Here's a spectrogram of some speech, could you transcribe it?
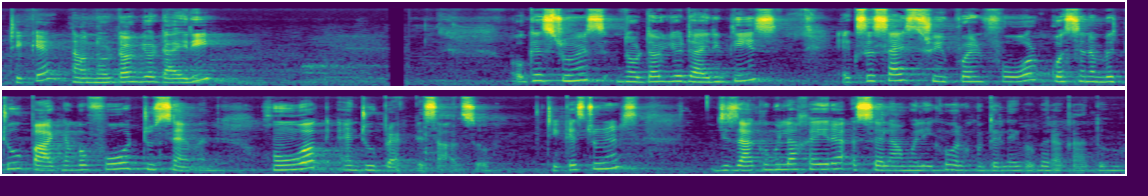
ठीक है? Now note down your diary okay students note down your diary please exercise 3.4 question number two part number four two seven homework and to practice also ठीक है students जजाकुमुल्ला Khaira असल वरहमल वबरकातुहू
